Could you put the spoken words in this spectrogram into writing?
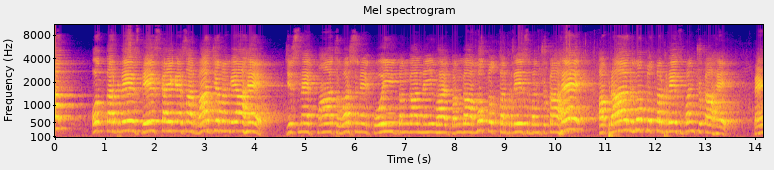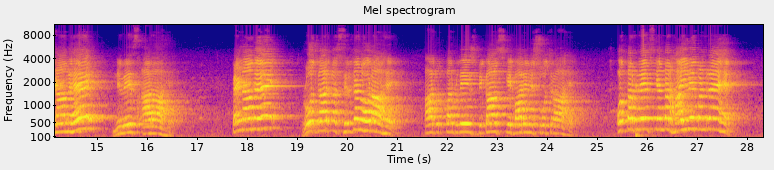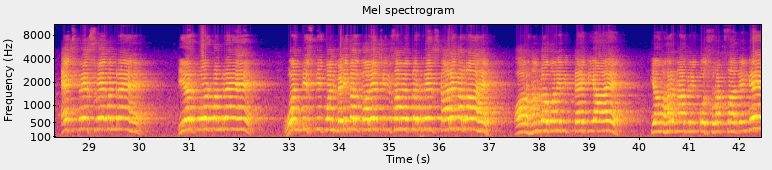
उत्तर प्रदेश देश का एक ऐसा राज्य बन गया है जिसमें पाँच वर्ष में कोई दंगा नहीं हुआ दंगा मुक्त उत्तर प्रदेश बन चुका है, अपराध मुक्त उत्तर प्रदेश बन चुका है। परिणाम है, निवेश आ रहा है। परिणाम है, रोज़गार का सृजन हो रहा है। आज उत्तर प्रदेश विकास के बारे में सोच रहा है। उत्तर प्रदेश के अंदर हाईवे बन रहे हैं एक्सप्रेस वे बन रहे हैं, एयरपोर्ट बन रहे हैं। One district, one medical college की दिशा में उत्तर प्रदेश कार्य कर रहा है। और हम लोगों ने भी तय किया है कि हम हर नागरिक को सुरक्षा देंगे।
